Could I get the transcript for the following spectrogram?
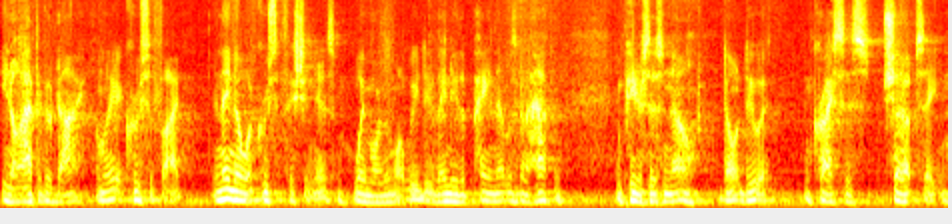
You know, I have to go die. I'm going to get crucified. And they know what crucifixion is way more than what we do. They knew the pain that was going to happen. And Peter says, No, don't do it. And Christ says, Shut up, Satan.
